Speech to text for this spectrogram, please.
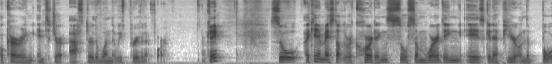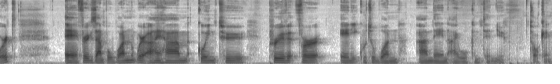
occurring integer after the one that we've proven it for. Okay? So I kind of messed up the recordings, so some wording is going to appear on the board. Uh, for example, one where I am going to prove it for n equal to 1 and then I will continue talking.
